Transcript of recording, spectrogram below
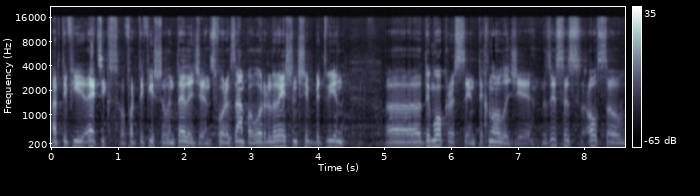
ethics of artificial intelligence, for example, or relationship between uh, democracy and technology. This is also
